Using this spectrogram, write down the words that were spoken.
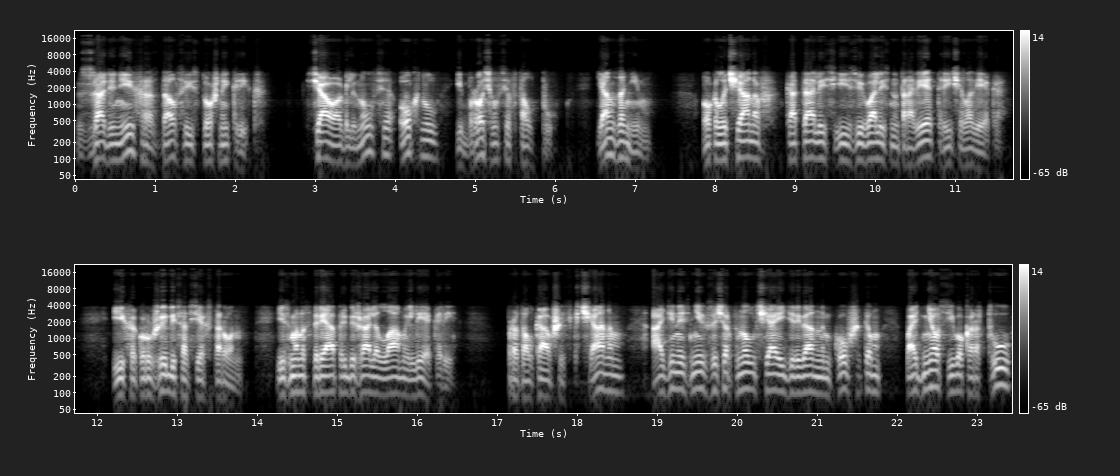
Сзади них раздался истошный крик. Сяо оглянулся, охнул и бросился в толпу. Ян за ним. Около чанов катались и извивались на траве три человека. Их окружили со всех сторон. Из монастыря прибежали ламы-лекари. Протолкавшись к чанам, один из них зачерпнул чай деревянным ковшиком, поднес его к рту,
